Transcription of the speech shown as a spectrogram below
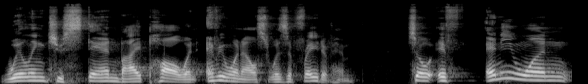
willing to stand by Paul when everyone else was afraid of him. So if anyone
